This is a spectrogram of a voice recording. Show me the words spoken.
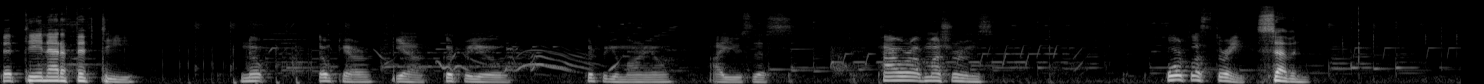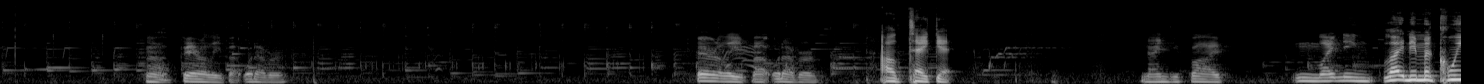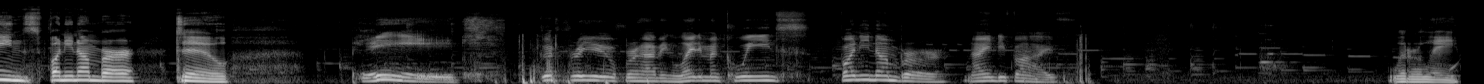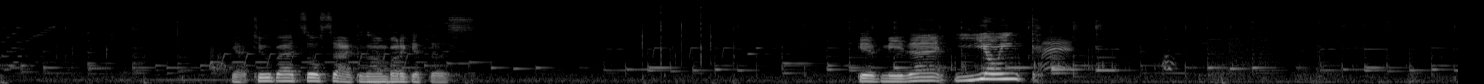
Fifteen out of fifty. Nope. Don't care. Yeah, good for you. Good for you, Mario. I use this. Power of mushrooms. 4 plus 3. Seven. Uh, barely, but whatever. Barely, but whatever. I'll take it. 95. Mm, Lightning Lightning McQueen's funny number two. Peach. Good for you for having Lightning McQueen's funny number 95. Literally. Yeah, too bad, so sad, because I'm about to get this. Give me that. Yoink!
